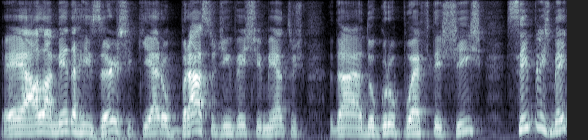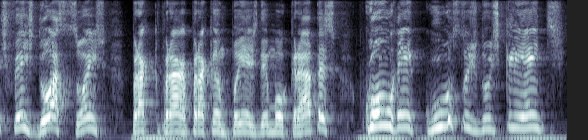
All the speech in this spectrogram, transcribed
É, a Alameda Research, que era o braço de investimentos da, do grupo FTX, simplesmente fez doações para campanhas democratas com recursos dos clientes.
